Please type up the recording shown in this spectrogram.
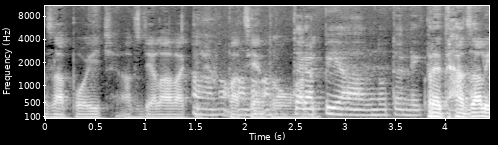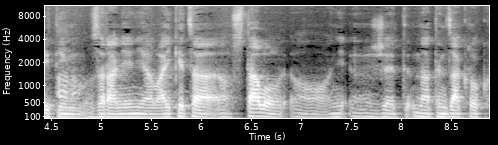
zapojiť a vzdelávať tých áno, pacientov. Áno, áno. Terapia vnútorných. Predchádzali tým áno. zraneniam, aj keď sa stalo, že na ten zákrok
